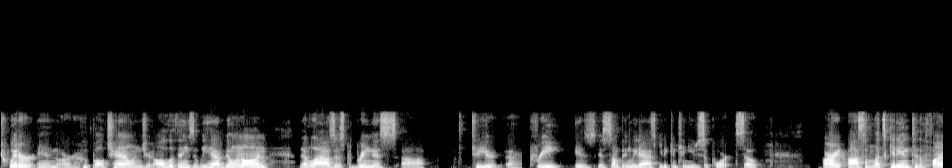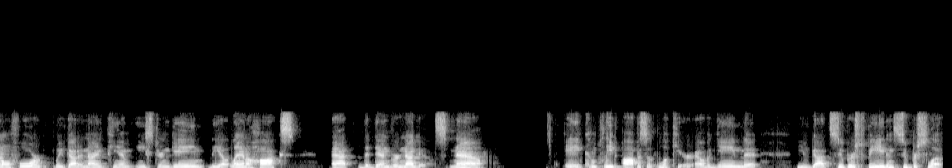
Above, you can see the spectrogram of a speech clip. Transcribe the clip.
Twitter and our Hoopball Challenge and all the things that we have going on that allows us to bring this uh, to you uh, free is is something we'd ask you to continue to support. So, all right, awesome. Let's get into the final four. We've got a 9 p.m. Eastern game, the Atlanta Hawks at the Denver Nuggets. Now, a complete opposite look here of a game that you've got super speed and super slow.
